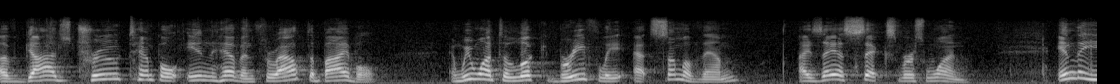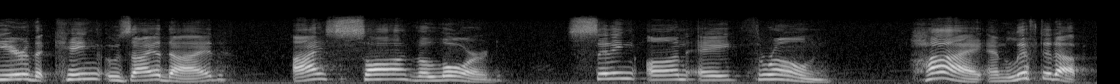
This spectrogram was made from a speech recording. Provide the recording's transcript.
of God's true temple in heaven throughout the Bible, and we want to look briefly at some of them. Isaiah 6, verse 1. In the year that King Uzziah died, I saw the Lord sitting on a throne, high and lifted up,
